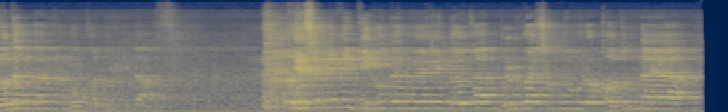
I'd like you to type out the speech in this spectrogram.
요단강을 못 건넙니다. 예수님이 니고데모에게 너희가 물과 성령으로 거듭나야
